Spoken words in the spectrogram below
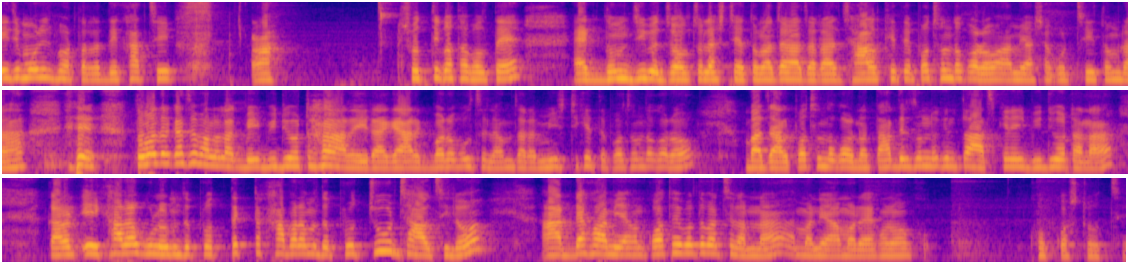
এই যে মরিচ ভর্তাটা দেখাচ্ছি, আহ সত্যি কথা বলতে একদম জিভে জল চলে আসছে। তোমরা যারা যারা ঝাল খেতে পছন্দ করো, আমি আশা করছি তোমরা তোমাদের কাছে ভালো লাগবে। এই ভিডিওটা আর এর আগে আরেকবারও বলছিলাম, যারা মিষ্টি খেতে পছন্দ করো বা জাল পছন্দ করো না, তাদের জন্য কিন্তু আজকের এই ভিডিওটা না। কারণ এই খাবারগুলোর মধ্যে প্রত্যেকটা খাবারের মধ্যে প্রচুর ঝাল ছিল। আর দেখো, আমি এখন কথাই বলতে পারছিলাম না মানে আমার এখনও খুব কষ্ট হচ্ছে।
